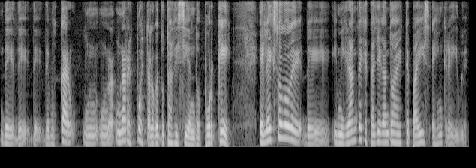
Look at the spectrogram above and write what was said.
de, buscar una, respuesta a lo que tú estás diciendo. ¿Por qué? El éxodo de, inmigrantes que está llegando a este país es increíble.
